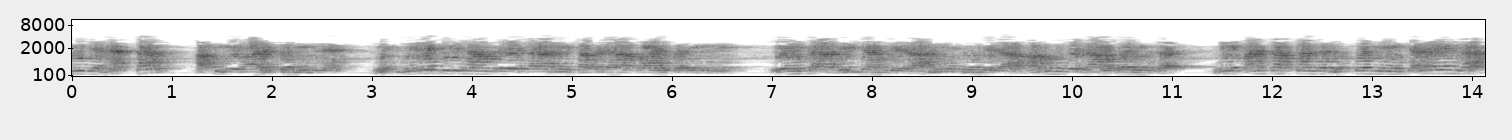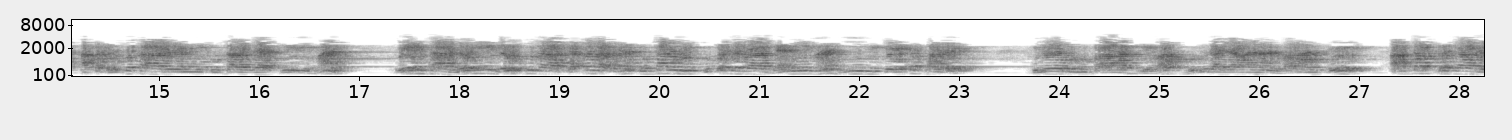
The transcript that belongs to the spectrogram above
වේද නැත්නම් අපි ඒ වාගේ කරන්නේ මේ පිළිසම්ප්‍රේතාදී සතරා පායිපදින්නේ. ඒ නිසා දෙවියන් දෙලා, මිනිසුන් දෙලා, අමුන් දෙලා උපදිනවා. මේ පංචස්කන්ධ දුක්ඛයේ ගැලවෙන්න අපට උපකාර වෙන්නේ කුසලයක් කිරීමයි. ඒ නිසා ලෝකී ලෝකුරා සතරවන කුසල උපදවා ගැනීම ජීවිතයක ඵලය. විනෝදු භාග්‍යවත් බුදුරජාණන් වහන්සේ අර්ථප්‍රකාර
